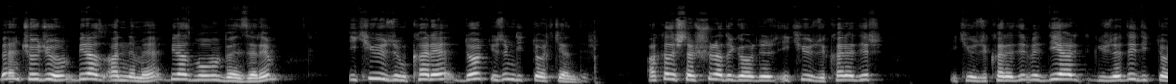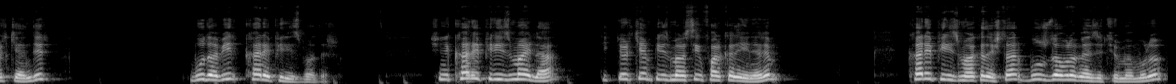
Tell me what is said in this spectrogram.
Ben çocuğum biraz anneme biraz babama benzerim. İki yüzüm kare, dört yüzüm dikdörtgendir. Arkadaşlar şurada gördüğünüz iki yüzü karedir. İki yüzü karedir ve diğer yüzde de dikdörtgendir. Bu da bir kare prizmadır. Şimdi kare prizmayla dikdörtgen prizma arasındaki farka değinelim. Kare prizma arkadaşlar buzdolabına benzetiyorum ben bunu.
